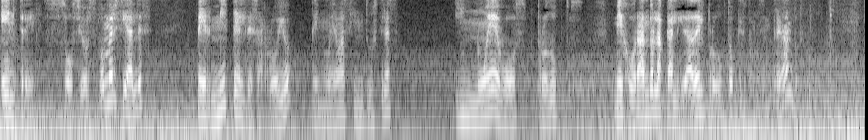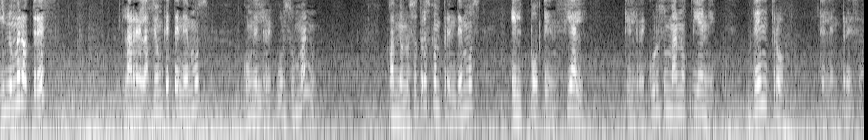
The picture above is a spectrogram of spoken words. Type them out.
entre socios comerciales permite el desarrollo de nuevas industrias y nuevos productos, mejorando la calidad del producto que estamos entregando. Y número tres, la relación que tenemos con el recurso humano. Cuando nosotros comprendemos el potencial que el recurso humano tiene dentro de la empresa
